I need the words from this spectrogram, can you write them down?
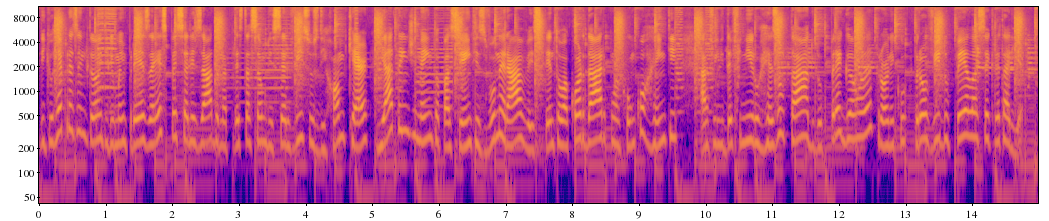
de que o representante de uma empresa especializada na prestação de serviços de home care e atendimento a pacientes vulneráveis tentou acordar com a concorrente a fim de definir o resultado do pregão eletrônico provido pela secretaria.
